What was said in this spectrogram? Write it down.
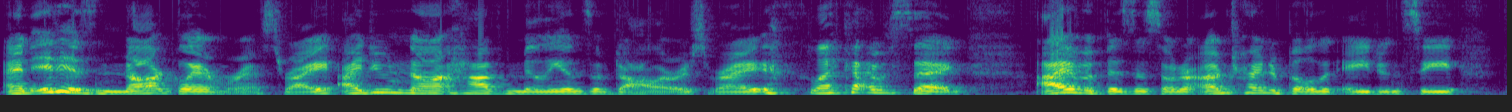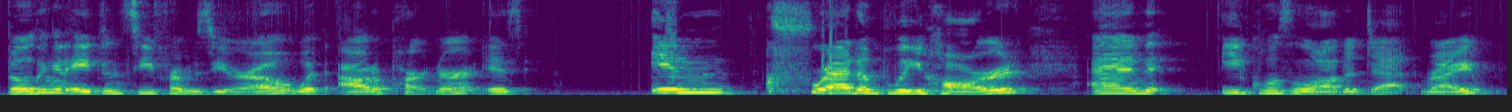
And it is not glamorous, right? I do not have millions of dollars, right? like I was saying, I have a business owner. I'm trying to build an agency. Building an agency from zero without a partner is incredibly hard and equals a lot of debt, right?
